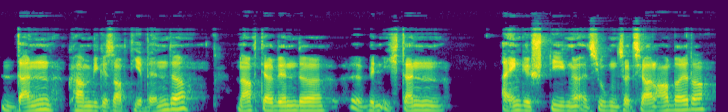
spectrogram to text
dann kam, wie gesagt, die Wende. Nach der Wende äh, bin ich dann eingestiegen als Jugendsozialarbeiter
